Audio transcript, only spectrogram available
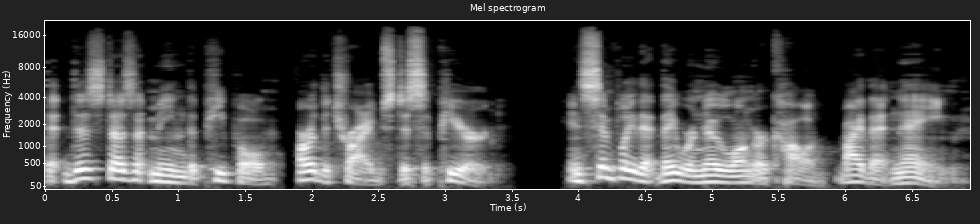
that this doesn't mean the people or the tribes disappeared, and simply that they were no longer called by that name.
